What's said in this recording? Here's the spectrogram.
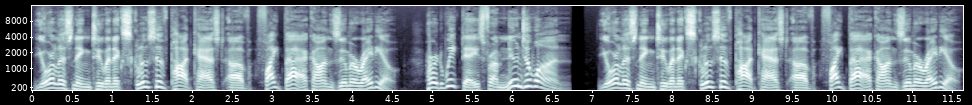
You're listening to an exclusive podcast of Fight Back on Zoomer Radio, heard weekdays from noon to one. You're listening to an exclusive podcast of Fight Back on Zoomer Radio,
